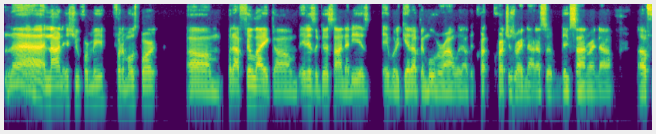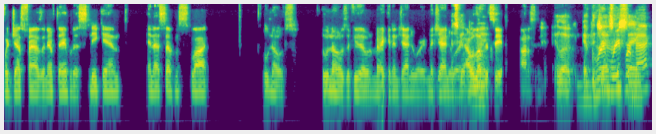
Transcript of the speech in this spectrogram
nah, non-issue for me for the most part. Um, but I feel like um, it is a good sign that he is able to get up and move around without the cr- crutches right now. That's a big sign right now uh, for Jets fans. And if they're able to sneak in in that seventh slot, who knows? Who knows if you're able to make it in January, mid January? I would love to see it, honestly. Hey, look, if the Grim Jets can Reaper stay, back.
